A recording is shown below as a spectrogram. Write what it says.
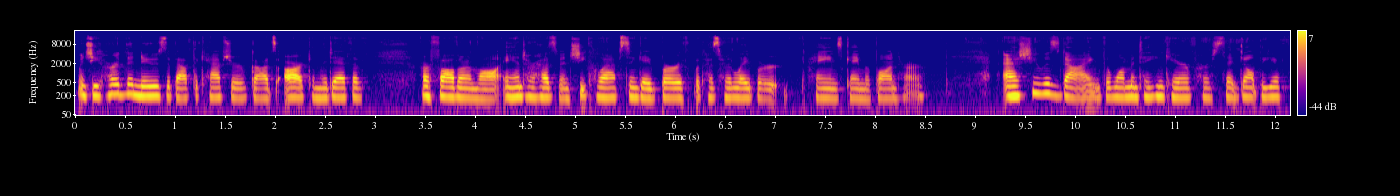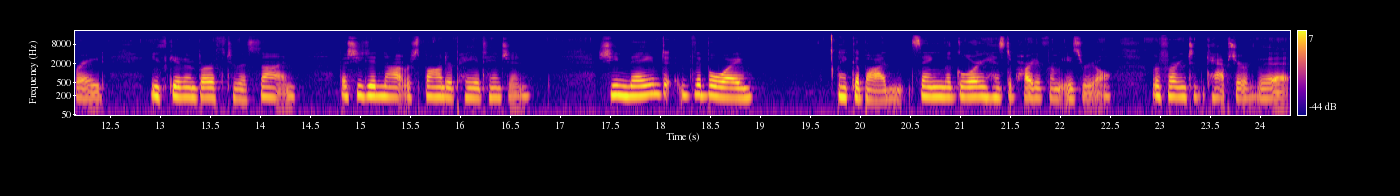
When she heard the news about the capture of God's ark and the death of her father in law and her husband, she collapsed and gave birth because her labor pains came upon her. As she was dying, the woman taking care of her said, Don't be afraid. You've given birth to a son. But she did not respond or pay attention. She named the boy Ichabod, saying, The glory has departed from Israel, referring to the capture of the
